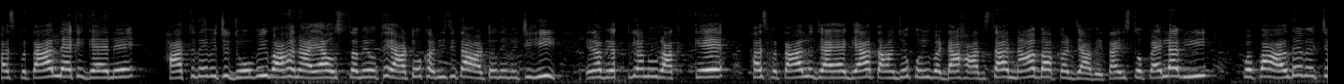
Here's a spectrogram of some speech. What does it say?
ਹਸਪਤਾਲ ਲੈ ਕੇ ਗਏ ਨੇ। ਹੱਥ ਦੇ ਵਿੱਚ ਜੋ ਵੀ ਵਾਹਨ ਆਇਆ, ਉਸ ਸਮੇਂ ਉੱਥੇ ਆਟੋ ਖੜੀ ਸੀ ਤਾਂ ਆਟੋ ਦੇ ਵਿੱਚ ਹੀ ਇਹਨਾਂ ਵਿਅਕਤੀਆਂ ਨੂੰ ਰੱਖ ਕੇ ਹਸਪਤਾਲ ਲਿਜਾਇਆ ਗਿਆ ਤਾਂ ਜੋ ਕੋਈ ਵੱਡਾ ਹਾਦਸਾ ਨਾ ਵਾਪਰ ਜਾਵੇ। ਤਾਂ ਇਸ ਤੋਂ ਪਹਿਲਾਂ ਵੀ ਭੋਪਾਲ ਦੇ ਵਿੱਚ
